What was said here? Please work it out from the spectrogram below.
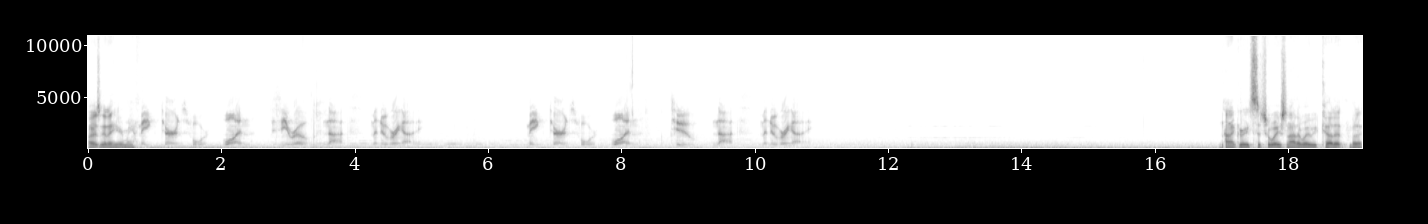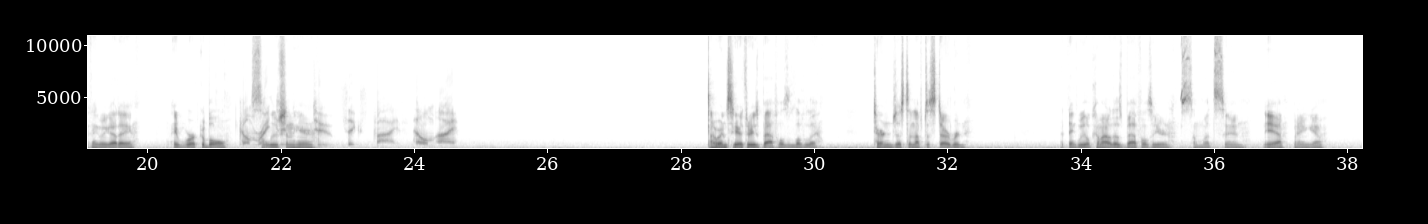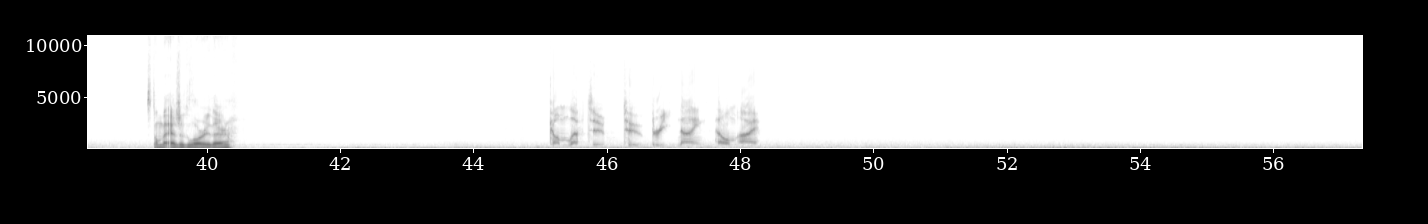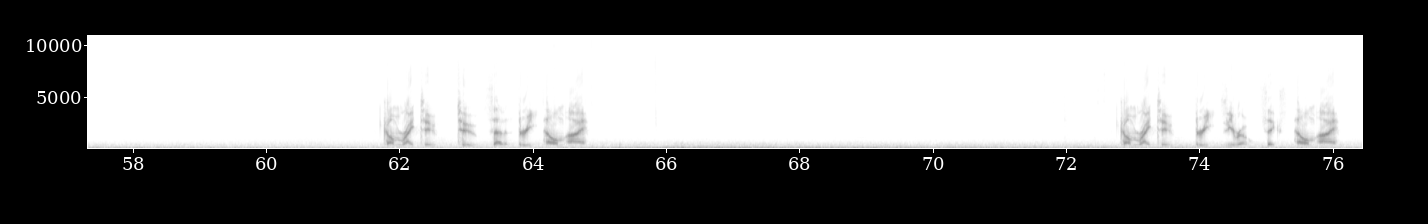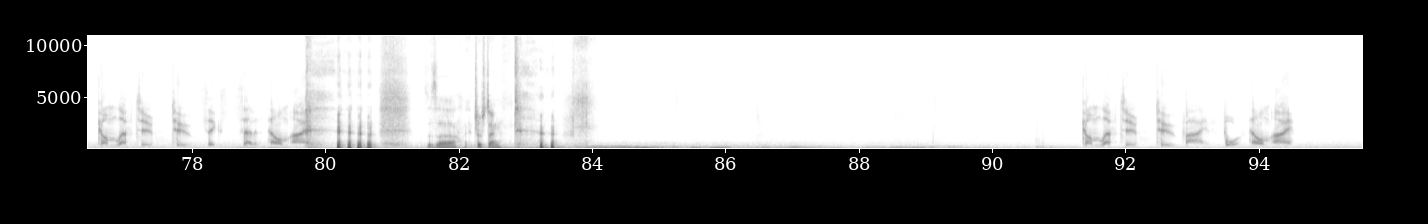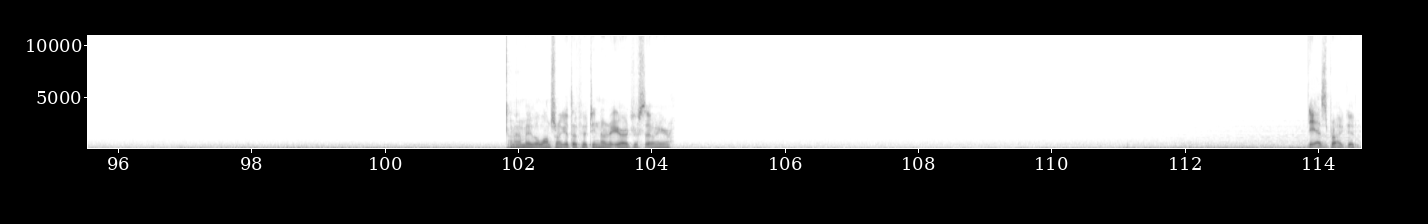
I was gonna hear me. Make turns for one, zero knots. Maneuvering eye. Make turns for one, two knots. Maneuvering eye. Not a great situation either way we cut it, but I think we got a a workable Come solution right here. Two, six, five. Helm I. We're in Sierra 3's baffles. Lovely. Turn just enough to starboard. I think we'll come out of those baffles here somewhat soon. Yeah, there you go. Just on the edge of glory there. Come left to two, three, nine, helm I. To two, seven, three, helm I. Come right to three, zero, six, helm I. Come left to two, six, seven, helm I. this is uh interesting. To two, five, four, helm I. Uh, maybe we'll launch when we get to 1500 yards or so here. Yeah, this is probably good.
